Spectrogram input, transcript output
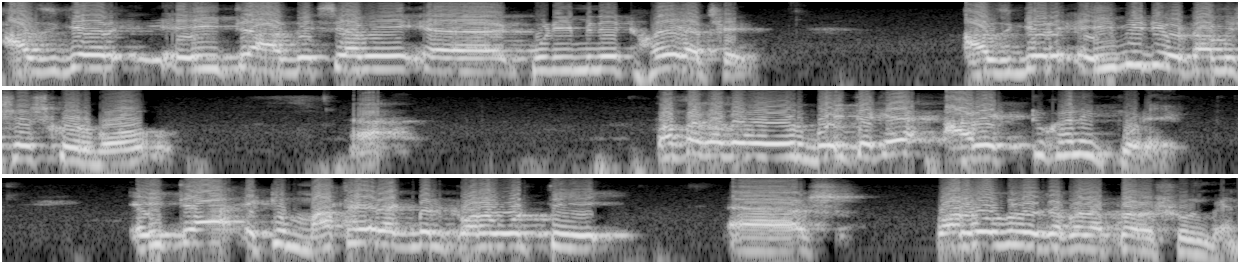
আজকের এইটা দেখছি আমি কুড়ি মিনিট হয়ে গেছে। আজকের এই ভিডিওটা আমি শেষ করব। আহ, তথাগত বাবুর বই থেকে আর একটুখানি পড়ে। এইটা একটু মাথায় রাখবেন পরবর্তী পর্বগুলো যখন আপনারা শুনবেন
